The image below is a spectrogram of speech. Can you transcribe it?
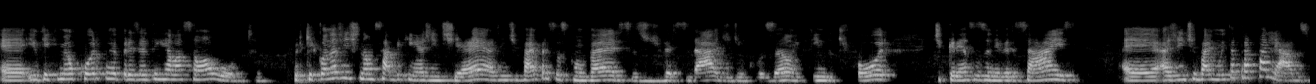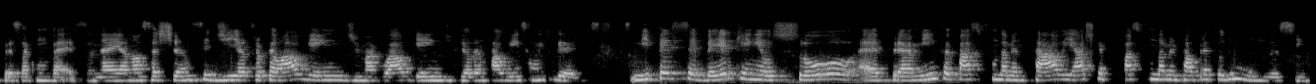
É, e o que que meu corpo representa em relação ao outro? Porque quando a gente não sabe quem a gente é, a gente vai para essas conversas de diversidade, de inclusão, enfim, do que for, de crenças universais, é, a gente vai muito atrapalhados para essa conversa, né? A nossa chance de atropelar alguém, de magoar alguém, de violentar alguém são muito grandes. Me perceber quem eu sou, é, para mim, foi passo fundamental e acho que é passo fundamental para todo mundo, assim.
